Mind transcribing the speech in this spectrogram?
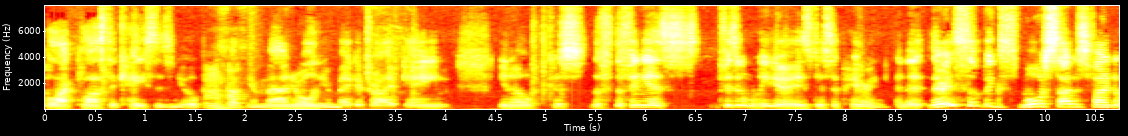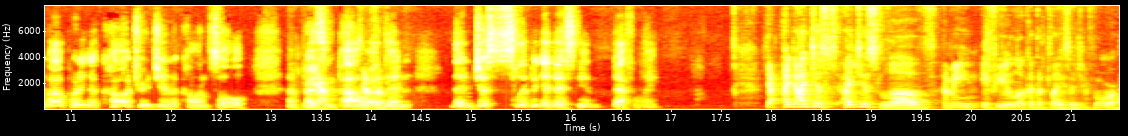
black plastic cases, and you open you've got mm-hmm. your manual and your Mega Drive game. You know, because the the thing is. Physical media is disappearing, and it, there is something more satisfying about putting a cartridge in a console and pressing power definitely. than than just slipping a disc in. Definitely. Yeah, I, I just I just love. I mean, if you look at the PlayStation Four,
